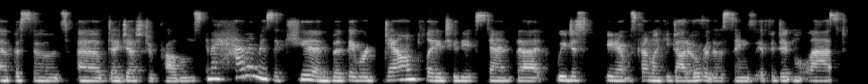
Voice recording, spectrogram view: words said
episodes of digestive problems. And I had them as a kid, but they were downplayed to the extent that we just, you know, it was kind of like you got over those things. If it didn't last,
